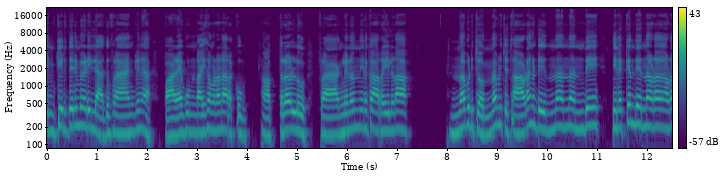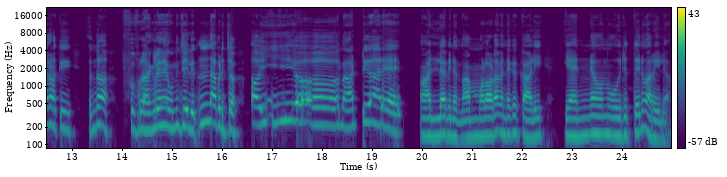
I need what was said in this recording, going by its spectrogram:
എനിക്കൊരുത്തരും പേടിയില്ല. അത് ഫ്രാങ്ക്ലിനാ. പഴയ ഗുണ്ടായി സമടാണ് ഇറക്കും അത്രേ ഉള്ളൂ. ഫ്രാങ്ക്ലിനൊന്നും നിനക്ക് അറിയില്ലടാ. എന്നാ പിടിച്ചോ എന്നാ പിടിച്ചോ. ചാവടാ അങ്ങോട്ട് എന്നാ എന്നാ എന്തേ? നിനക്കെന്തേ? എന്നാ അവിടെ അവിടെ കിടക്ക്. എന്താ? ഫ്രാങ്ക്ലിനെ ഒന്നും ചെയ്യില്ല. എന്താ പിടിച്ചോ. അയ്യോ നാട്ടുകാരെ. അല്ല പിന്നെ നമ്മളോട് അവന്റെയൊക്കെ കളി. എന്നെ ഒന്നും ഒരുത്തനും അറിയില്ല.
